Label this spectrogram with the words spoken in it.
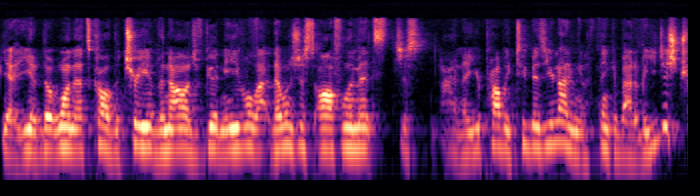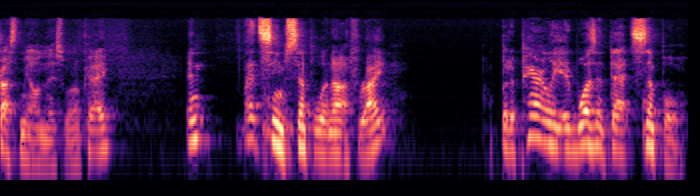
Yeah, you know, the one that's called the tree of the knowledge of good and evil, that, that one's just off limits. Just I know you're probably too busy. You're not even going to think about it, but you just trust me on this one, okay? And that seems simple enough, right? But apparently it wasn't that simple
